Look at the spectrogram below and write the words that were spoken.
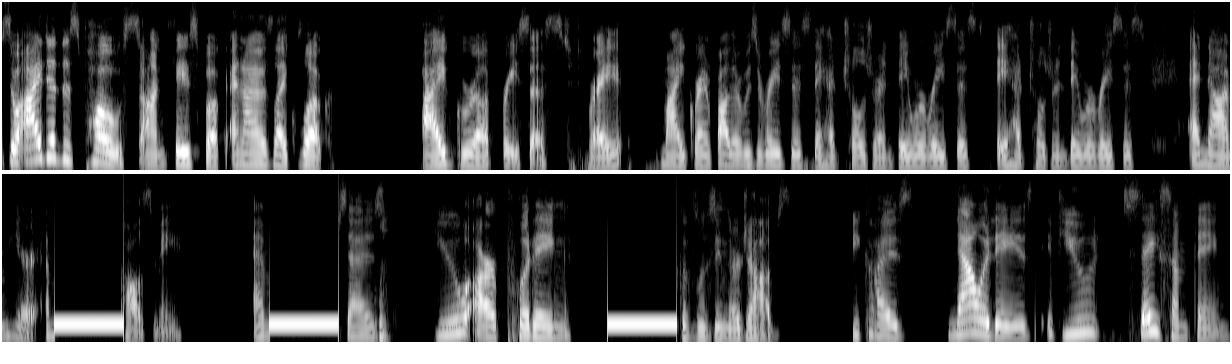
so i did this post on facebook and i was like look i grew up racist right my grandfather was a racist. They had children. They were racist. They had children. They were racist. And now I'm here. And calls me and says, You are putting of losing their jobs because nowadays, if you say something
